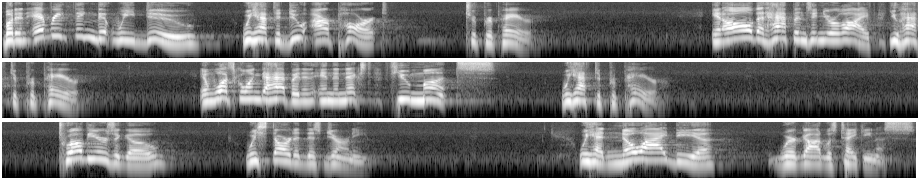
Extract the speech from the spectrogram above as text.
But in everything that we do, we have to do our part to prepare. In all that happens in your life, you have to prepare and what's going to happen in, in the next few months, we have to prepare. 12 years ago, we started this journey. We had no idea where God was taking us.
